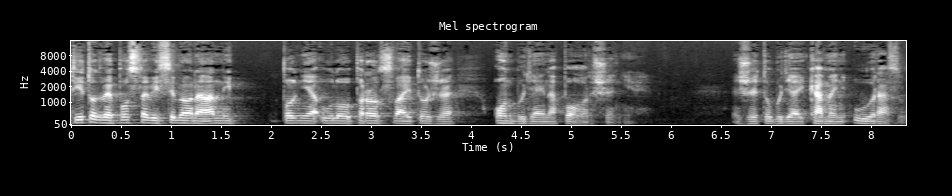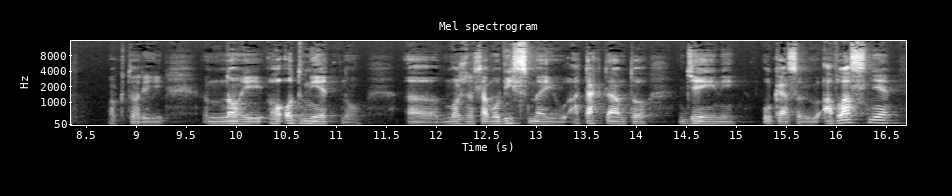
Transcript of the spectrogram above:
tieto dve postavy Simeona a Anny plnia úlohu proroctva aj to, že on bude aj na pohoršenie. Že to bude aj kameň úrazu, o ktorý mnohí ho odmietnú E, možno sa mu vysmejú a tak nám to dejiny ukazujú. A vlastne,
